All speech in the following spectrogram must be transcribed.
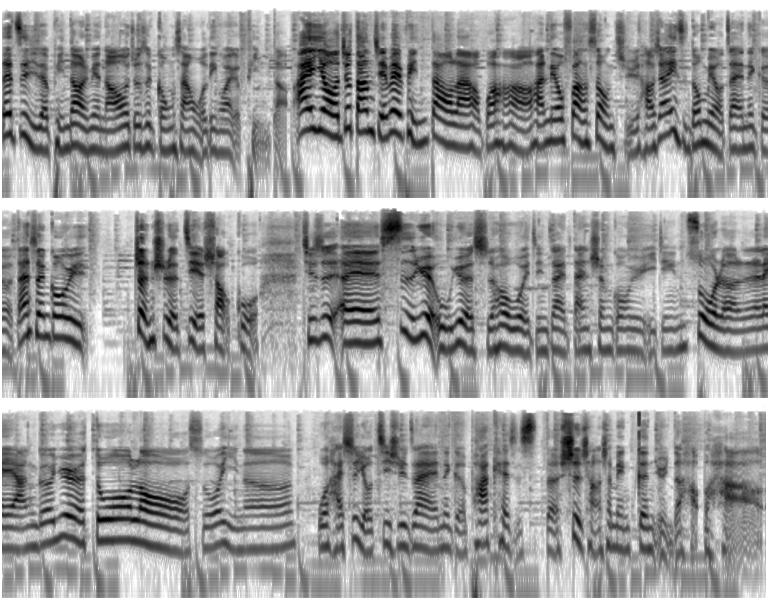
在自己的频道里面，然后就是工商我另外一个频道，哎呦，就当姐妹频道啦，好不好？韩流放送局好像一直都没有在那个《单身公寓》。正式的介绍过，其实，呃，四月、五月的时候，我已经在单身公寓已经做了两个月多喽，所以呢，我还是有继续在那个 Podcast 的市场上面耕耘的，好不好？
